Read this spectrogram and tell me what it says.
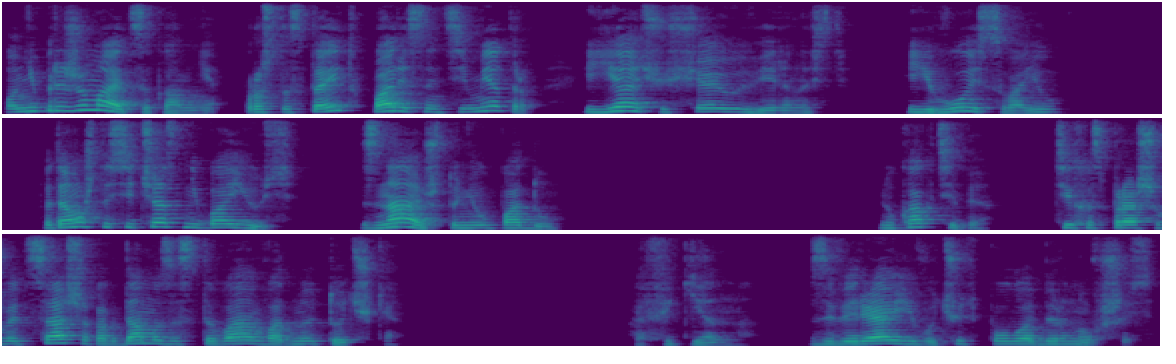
Он не прижимается ко мне, просто стоит в паре сантиметров, и я ощущаю уверенность. И его, и свою. Потому что сейчас не боюсь. Знаю, что не упаду. «Ну как тебе?» — тихо спрашивает Саша, когда мы застываем в одной точке. «Офигенно!» — заверяю его, чуть полуобернувшись.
